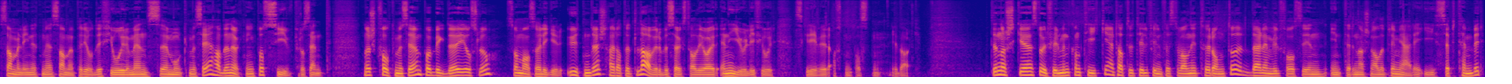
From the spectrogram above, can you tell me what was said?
sammenlignet med samme periode i fjor, mens Munch-museet hadde en økning på 7% Norsk Folkemuseum på Bygdøy i Oslo, som altså ligger utendørs, har hatt et lavere besøkstall i år enn i juli i fjor, skriver Aftenposten i dag. Den norske storfilmen Kon-Tiki er tatt ut til filmfestivalen i Toronto, der den vil få sin internasjonale premiere i september.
